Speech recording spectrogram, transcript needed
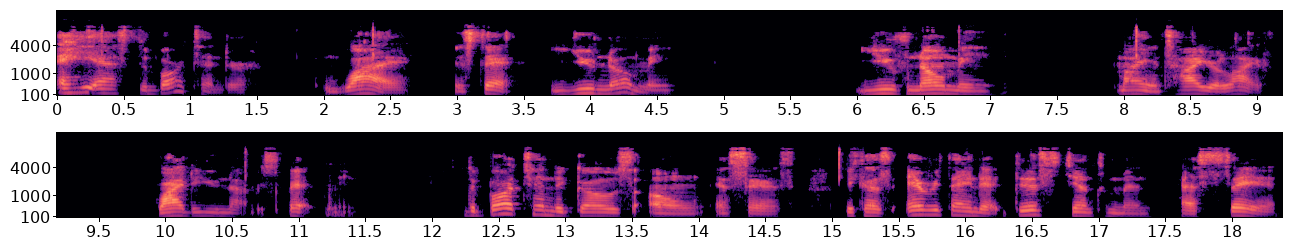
And he asked the bartender, Why is that? You know me. You've known me my entire life. Why do you not respect me? The bartender goes on and says, Because everything that this gentleman has said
